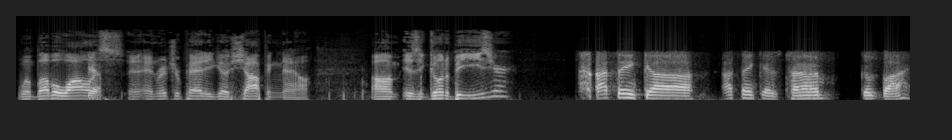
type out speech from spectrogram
when Bubba Wallace yep. and, and, Richard Petty go shopping now, um, is it going to be easier? I think uh, I think as time goes by.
